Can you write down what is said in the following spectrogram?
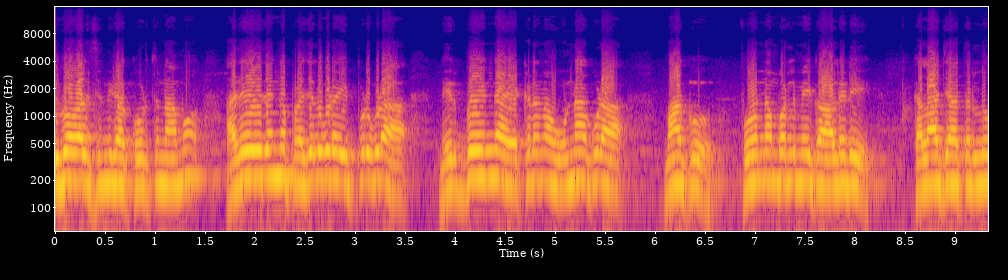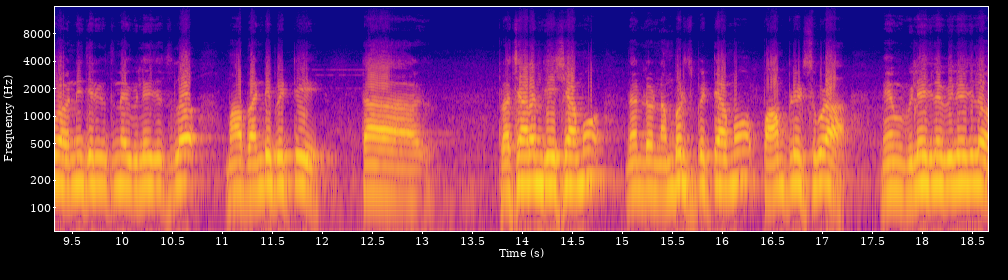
ఇవ్వవలసిందిగా కోరుతున్నాము. అదేవిధంగా ప్రజలు కూడా ఇప్పుడు కూడా నిర్భయంగా ఎక్కడైనా ఉన్నా కూడా మాకు ఫోన్ నంబర్లు మీకు ఆల్రెడీ కళాజాతరలు అన్నీ జరుగుతున్నాయి విలేజెస్లో. మా బండి పెట్టి ప్రచారం చేశాము దాంట్లో నంబర్స్ పెట్టాము పాంప్లెట్స్ కూడా మేము విలేజ్లో విలేజ్లో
